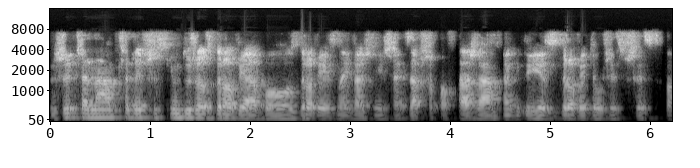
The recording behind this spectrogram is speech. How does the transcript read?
Życzę nam przede wszystkim dużo zdrowia, bo zdrowie jest najważniejsze. Jak zawsze powtarzam, gdy jest zdrowie, to już jest wszystko.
